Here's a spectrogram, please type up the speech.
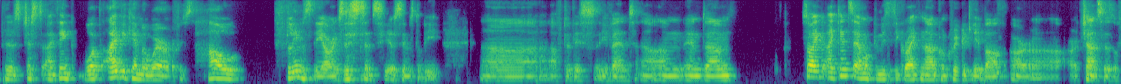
there's just i think what i became aware of is how flimsy our existence here seems to be uh, after this event um, and um, so I, I, can't say i'm optimistic right now concretely about our uh, our chances of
